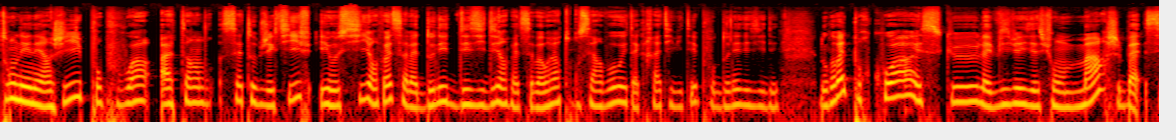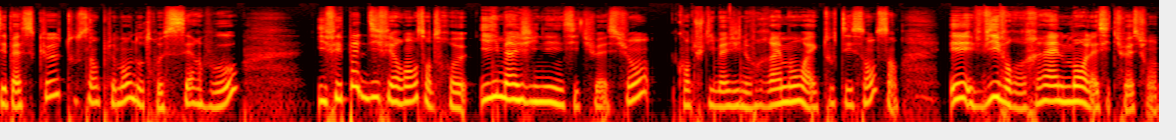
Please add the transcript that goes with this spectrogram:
ton énergie pour pouvoir atteindre cet objectif. Et aussi, en fait, ça va te donner des idées. En fait, ça va ouvrir ton cerveau et ta créativité pour te donner des idées. Donc, en fait, pourquoi est-ce que la visualisation marche? Bah, C'est parce que tout simplement, notre cerveau, il fait pas de différence entre imaginer une situation, quand tu l'imagines vraiment avec tous tes sens, et vivre réellement la situation.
